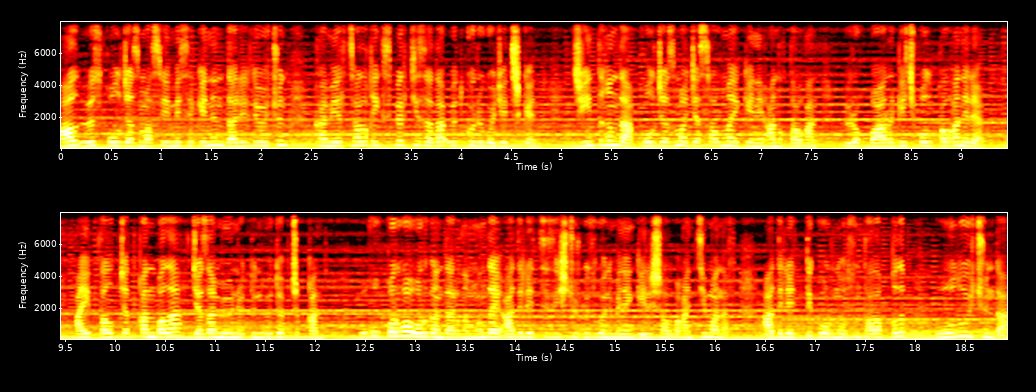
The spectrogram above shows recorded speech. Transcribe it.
Ал өз кол жазмасы эмес экенин далилдөө үчүн коммерциялык экспертизада өткөрүүгө жетишкен жыйынтыгында кол жазма жасалма экени аныкталган бирок баары кеч болуп калган эле айыпталып жаткан бала жаза мөөнөтүн өтөп чыккан укук коргоо органдарынын мындай адилетсиз иш жүргүзгөнү менен келише албаган тиманов адилеттик орносун талап кылып уулу үчүн да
